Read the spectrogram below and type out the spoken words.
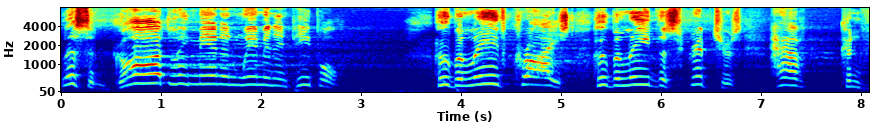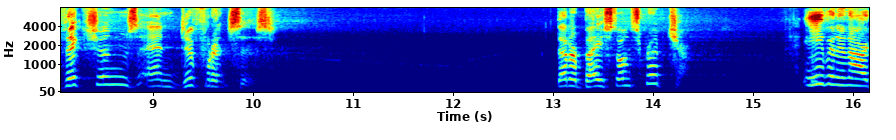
Listen, godly men and women and people who believe Christ, who believe the Scriptures, have convictions and differences that are based on Scripture. Even in our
